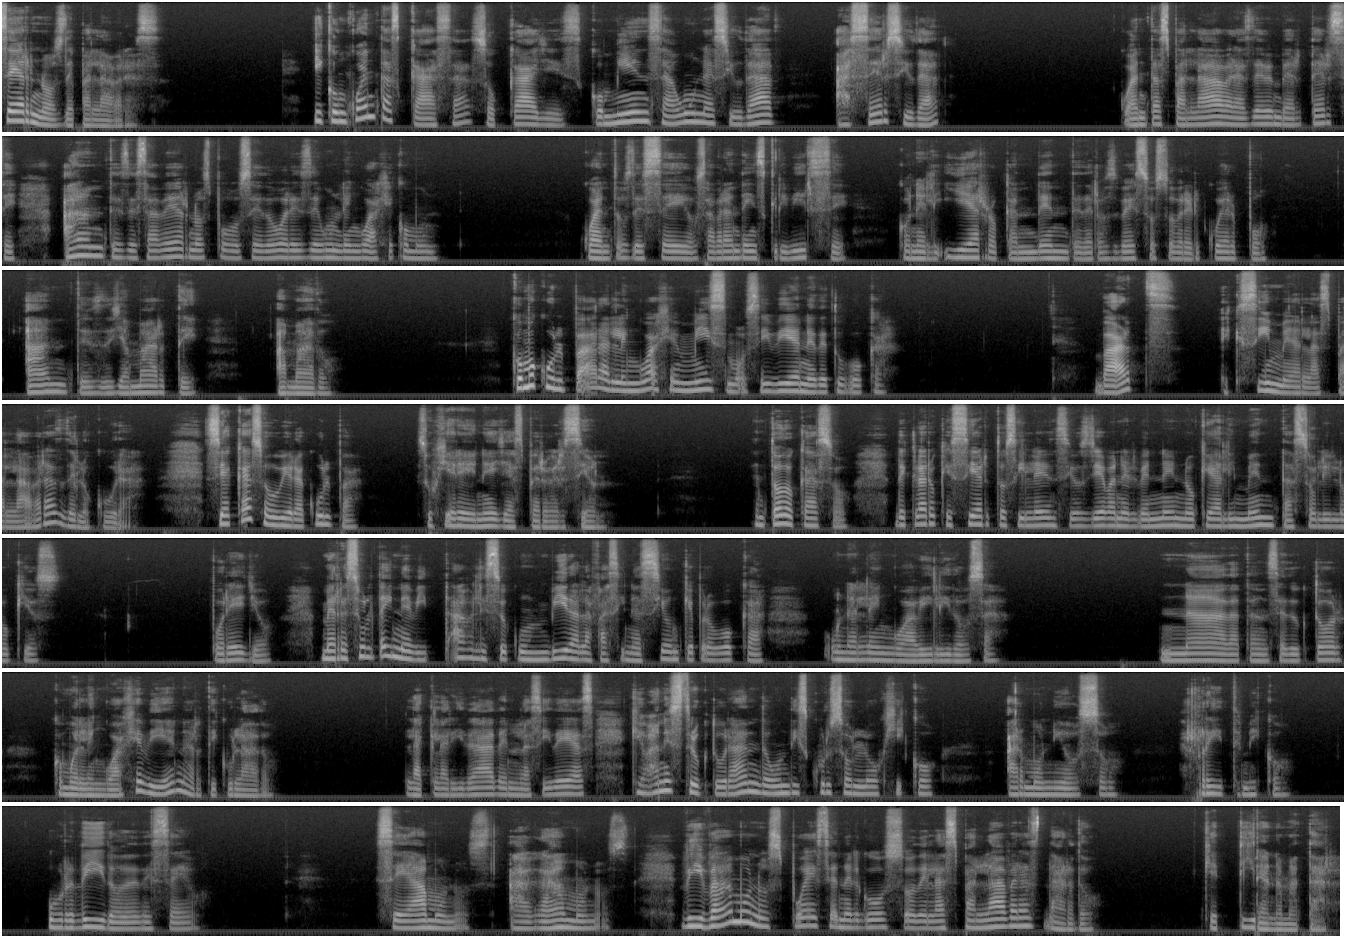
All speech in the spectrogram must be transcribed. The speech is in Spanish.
hacernos de palabras. ¿Y con cuántas casas o calles comienza una ciudad a ser ciudad? ¿Cuántas palabras deben verterse antes de sabernos poseedores de un lenguaje común? ¿Cuántos deseos habrán de inscribirse con el hierro candente de los besos sobre el cuerpo antes de llamarte amado? ¿Cómo culpar al lenguaje mismo si viene de tu boca? Barthes exime a las palabras de locura. Si acaso hubiera culpa, sugiere en ellas perversión. En todo caso, declaro que ciertos silencios llevan el veneno que alimenta soliloquios. Por ello, me resulta inevitable sucumbir a la fascinación que provoca una lengua habilidosa. Nada tan seductor como el lenguaje bien articulado. La claridad en las ideas que van estructurando un discurso lógico, armonioso, rítmico, urdido de deseo. Seámonos, hagámonos, vivámonos pues en el gozo de las palabras dardo que tiran a matar.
